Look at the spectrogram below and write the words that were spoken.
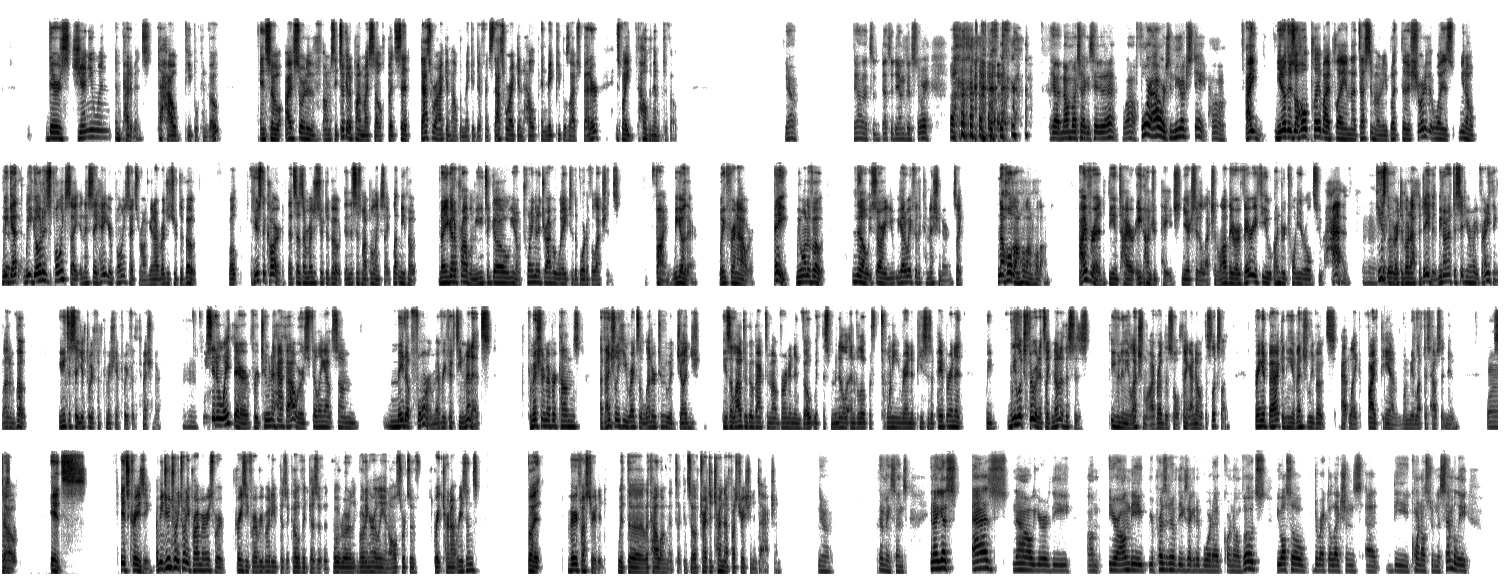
there's genuine impediments to how people can vote. And so I've sort of honestly took it upon myself, but said, that's where I can help and make a difference. That's where I can help and make people's lives better is by helping them to vote. Yeah. Yeah, that's a that's a damn good story. yeah, not much I can say to that. Wow, four hours in New York State, huh? I, you know, there's a whole play-by-play in that testimony, but the short of it was, you know, we yeah. get we go to his polling site and they say, "Hey, your polling site's wrong. You're not registered to vote." Well, here's the card that says I'm registered to vote, and this is my polling site. Let me vote. Now you got a problem. You need to go, you know, 20 minute drive away to the Board of Elections. Fine, we go there. Wait for an hour. Hey, we want to vote. No, sorry, you we gotta wait for the commissioner. It's like, now hold on, hold on, hold on. I've read the entire 800 page New York State election law. There are very few under 20 year olds who have. Mm-hmm. He has the right to vote affidavit. We don't have to sit here and wait for anything. Let him vote. You need to sit. You have to wait for the commission. You have to wait for the commissioner. Mm-hmm. We sit and wait there for two and a half hours, filling out some made up form every 15 minutes. Commissioner never comes. Eventually, he writes a letter to a judge. He's allowed to go back to Mount Vernon and vote with this manila envelope with 20 random pieces of paper in it. We we looked through it. it's like none of this is even in the election law. I've read this whole thing. I know what this looks like. Bring it back, and he eventually votes at like 5 p.m. when we left his house at noon. Wow. So it's it's crazy. I mean, June 2020 primaries were crazy for everybody because of COVID, because of voting early, and all sorts of great turnout reasons. But very frustrated with the with how long that took, and so I've tried to turn that frustration into action. Yeah, that makes sense. And I guess as now you're the um you're on the you're president of the executive board at Cornell Votes. You also direct elections at the Cornell Student Assembly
